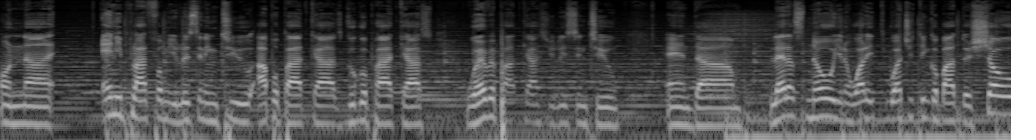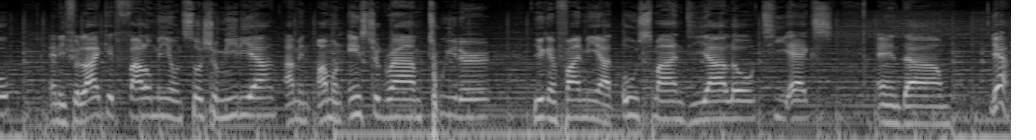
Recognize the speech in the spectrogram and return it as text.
on uh, any platform you're listening to Apple Podcasts, Google Podcasts, wherever podcast you listen to. And um, let us know, you know, what, it, what you think about the show and if you like it, follow me on social media. I'm in I'm on Instagram, Twitter. You can find me at Usman Diallo TX. And um, yeah,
